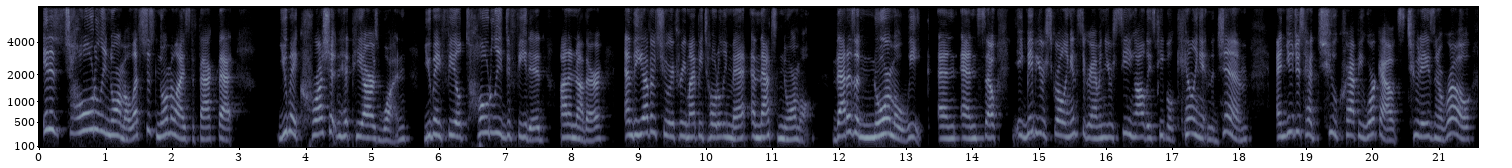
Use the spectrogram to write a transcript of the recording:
it is totally normal. Let's just normalize the fact that you may crush it and hit PRs one, you may feel totally defeated on another, and the other two or three might be totally met, and that's normal. That is a normal week. And and so maybe you're scrolling Instagram and you're seeing all these people killing it in the gym and you just had two crappy workouts 2 days in a row.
